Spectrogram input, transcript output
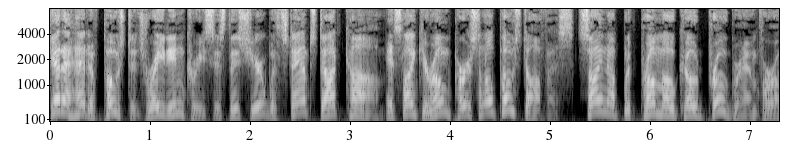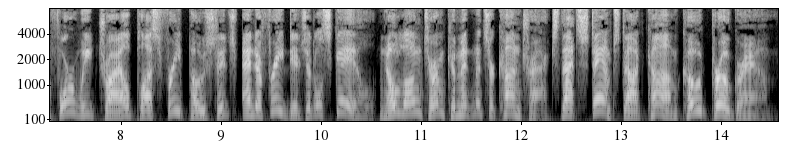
Get ahead of postage rate increases this year with Stamps.com. It's like your own personal post office. Sign up with promo code PROGRAM for a four week trial plus free postage and a free digital scale. No long term commitments or contracts. That's Stamps.com code PROGRAM.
